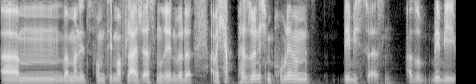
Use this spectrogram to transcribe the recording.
ähm, wenn man jetzt vom Thema Fleisch essen reden würde. Aber ich habe persönlich ein Problem damit, Babys zu essen. Also Baby,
